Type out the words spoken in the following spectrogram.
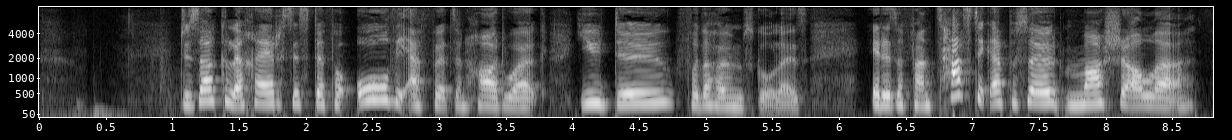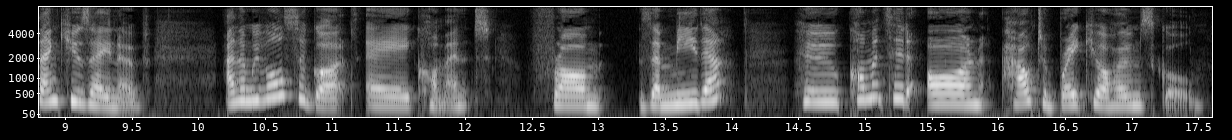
Jazakallah khair, sister, for all the efforts and hard work you do for the homeschoolers. It is a fantastic episode, mashallah. Thank you, Zainab. And then we've also got a comment from Zamida, who commented on how to break your homeschool.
